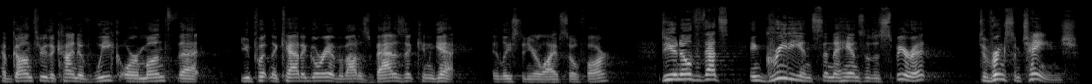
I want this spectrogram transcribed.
have gone through the kind of week or month that you put in the category of about as bad as it can get, at least in your life so far. Do you know that that's ingredients in the hands of the Spirit to bring some change?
